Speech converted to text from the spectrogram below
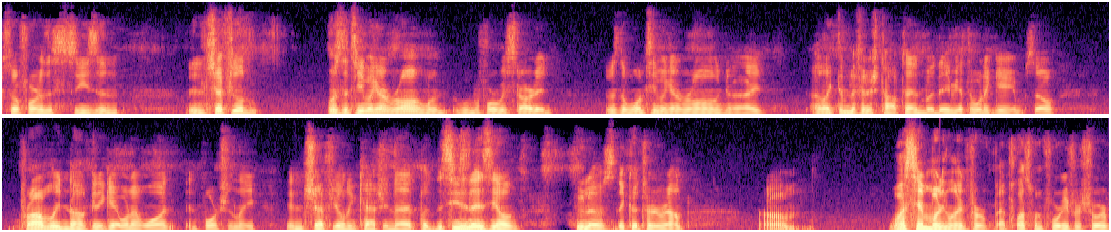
so far this season. And Sheffield was the team I got wrong when, when before we started. It was the one team I got wrong. I I like them to finish top ten, but they've yet to win a game. So probably not going to get what I want, unfortunately, in Sheffield and catching that. But the season is young. Who knows? They could turn around. Um, West Ham money line for at plus 140 for sure.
